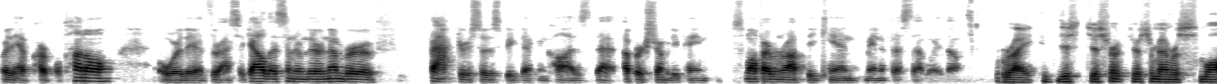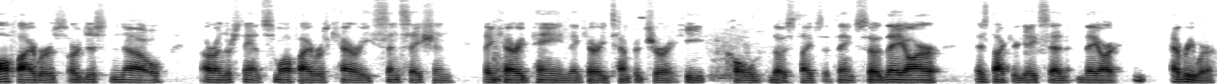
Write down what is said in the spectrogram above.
or they have carpal tunnel, or they have thoracic outlet syndrome. There are a number of factors, so to speak, that can cause that upper extremity pain. Small fiber neuropathy can manifest that way, though. Right. Just just just remember, small fibers, or just know or understand small fibers carry sensation, they carry pain, they carry temperature, heat, cold, those types of things. So they are, as Dr. Gates said, they are everywhere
